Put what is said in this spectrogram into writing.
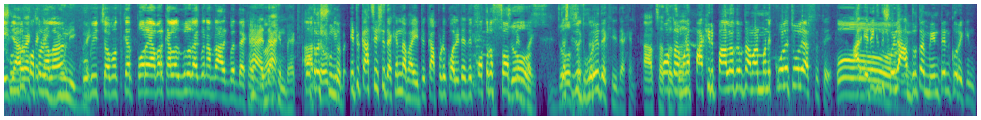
এই যে আরও একটা কালার খুবই চমৎকার। পরে আবার কালারগুলো রাখবেন আমরা আরেকবার দেখাই হ্যাঁ দেখেন ভাই আচ্ছা, সুন্দর। একটু কাছে এসে দেখেন না ভাই একটু কাপড়ের কোয়ালিটি কতটা সফট ভাই। জাস্ট একটু ধরে দেখি দেখেন। আচ্ছা, কত আচ্ছা, মানে পাখির পালক কিন্তু আমার মানে কোলে চলে আসতেছে। ও। আর এটা কিন্তু শরীরে আর্দ্রতা মেনটেন করে কিন্তু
